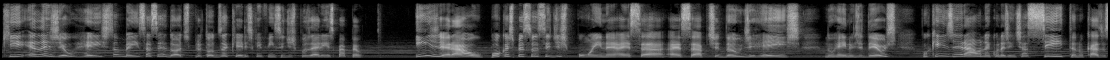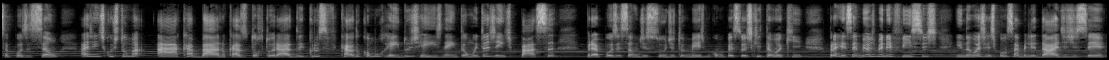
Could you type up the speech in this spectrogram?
que elegeu reis também sacerdotes para todos aqueles que, enfim, se dispuserem esse papel. Em geral, poucas pessoas se dispõem né, a, essa, a essa aptidão de reis no reino de Deus, porque em geral, né, quando a gente aceita, no caso, essa posição, a gente costuma acabar, no caso, torturado e crucificado como rei dos reis, né? Então muita gente passa para a posição de súdito mesmo, como pessoas que estão aqui para receber os benefícios e não as responsabilidades de ser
